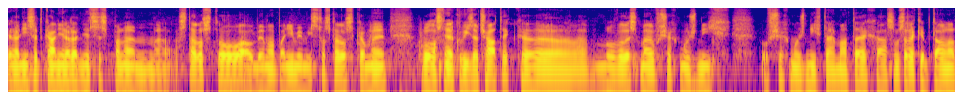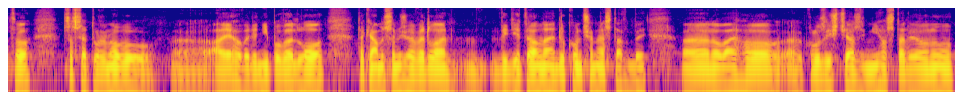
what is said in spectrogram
Ranní setkání na radnici s panem starostou a oběma paními místostarostkami byl vlastně takový začátek. Eh, mluvili jsme o všech možných, o všech možných tématech a jsem se taky ptal na to, co se Turnovu eh, a jeho vedení povedlo. Tak já myslím, že vedle viditelné, dokončené stavby eh, nového kluziště a zimního stadionu,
